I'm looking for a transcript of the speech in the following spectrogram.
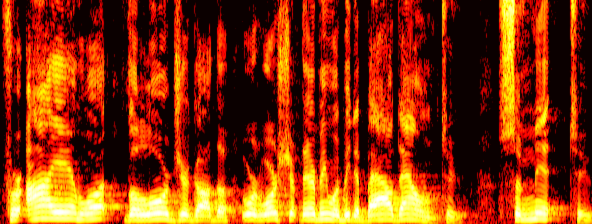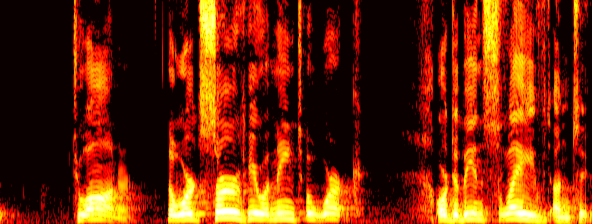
For I am what? The Lord your God. The word worship there mean would be to bow down to, submit to, to honor. The word serve here would mean to work or to be enslaved unto.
